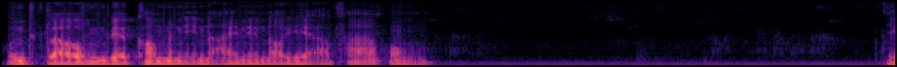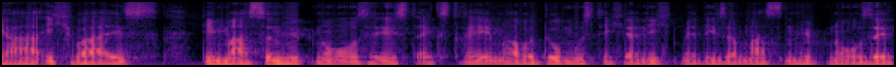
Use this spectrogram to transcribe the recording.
und glauben, wir kommen in eine neue Erfahrung. Ja, ich weiß, die Massenhypnose ist extrem, aber du musst dich ja nicht mehr dieser Massenhypnose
